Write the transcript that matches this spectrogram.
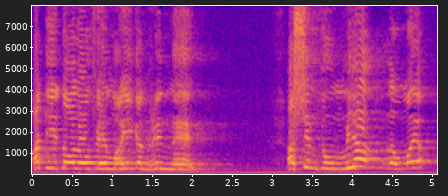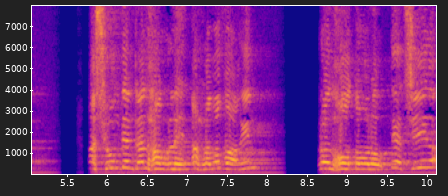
à đi tàu lâu về mấy cần rin nè à xin tu miếng lâu mày á. À xuống đến cần hậu lệ à là bao vàng in. Rồi hồ tàu lâu tiệt xí nữa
